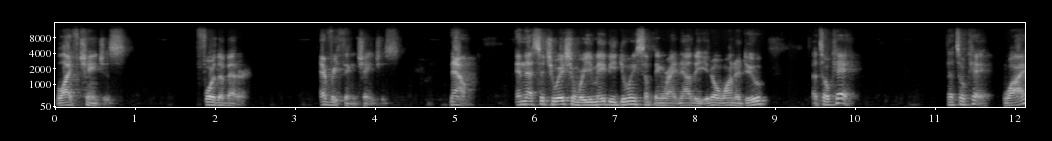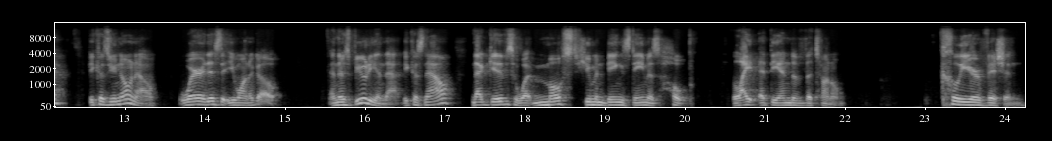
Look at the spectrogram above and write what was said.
life changes for the better. Everything changes. Now, in that situation where you may be doing something right now that you don't want to do, that's okay. That's okay. Why? Because you know now where it is that you want to go. And there's beauty in that because now that gives what most human beings deem as hope, light at the end of the tunnel, clear vision,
